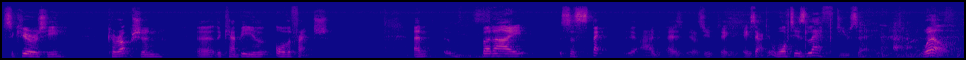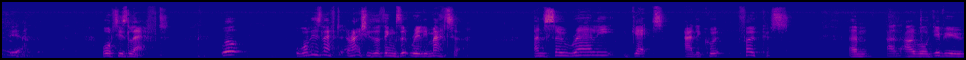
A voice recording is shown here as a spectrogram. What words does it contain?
security, corruption, uh, the Kabyle, or the French. Um, but I suspect, as, as you, exactly, what is left, you say? well, yeah. what is left? Well, what is left are actually the things that really matter, and so rarely get adequate focus. Um, and I will give you,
